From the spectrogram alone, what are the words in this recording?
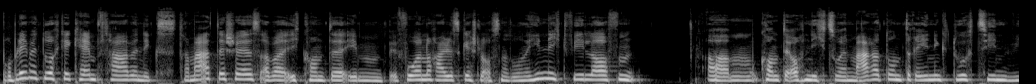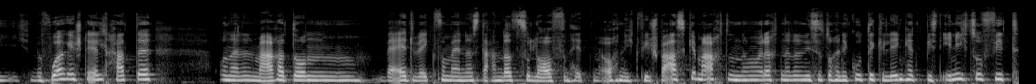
Probleme durchgekämpft habe, nichts Dramatisches, aber ich konnte eben, bevor noch alles geschlossen hat, ohnehin nicht viel laufen, ähm, konnte auch nicht so ein Marathontraining durchziehen, wie ich mir vorgestellt hatte. Und einen Marathon weit weg von meinen Standards zu laufen, hätte mir auch nicht viel Spaß gemacht. Und dann haben wir gedacht, na, dann ist es doch eine gute Gelegenheit, bist eh nicht so fit,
